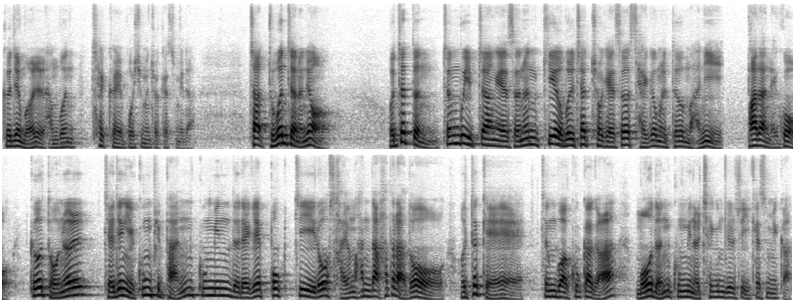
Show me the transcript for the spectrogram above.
그 점을 한번 체크해 보시면 좋겠습니다. 자, 두 번째는요. 어쨌든 정부 입장에서는 기업을 재촉해서 세금을 더 많이 받아내고 그 돈을 재정이 궁핍한 국민들에게 복지로 사용한다 하더라도 어떻게 정부와 국가가 모든 국민을 책임질 수 있겠습니까?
